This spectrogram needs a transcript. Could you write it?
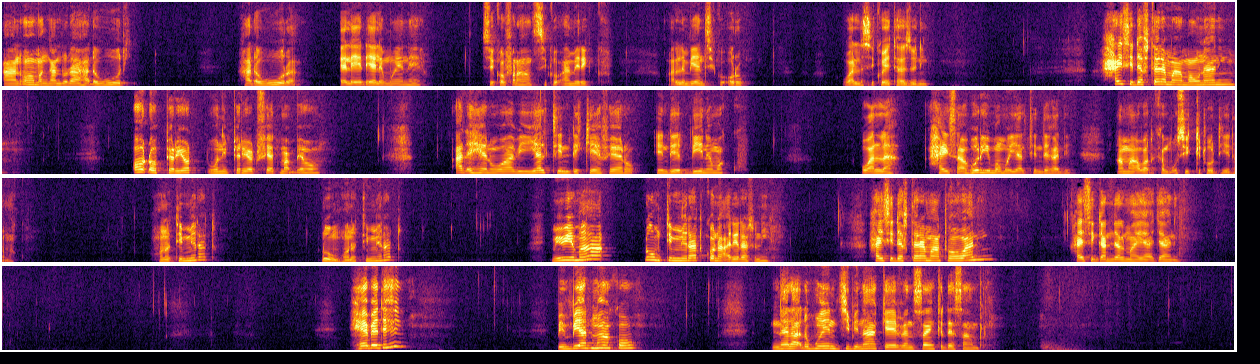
an o mo ganduɗa haɗa wuuri haɗa wuura e leyɗele mumen he siko france siko amérique walla mbiyen siko europe walla siko états unis haysi deftere ma mawnani? Oɗo period woni period feet maɓɓe o. Aɗa hen wawi yaltinde kefeero e nder diine makko. Walla haysa horimamo yaltinde kadi ama waɗ kam o sikkito diine makko. Hono timmirat? Ɗum hono timmirat? Mi wima ɗum timmirat kono arirata ni. Haysi deftere ma towani? haysi gandal ma yajani heɓe de ɓe mbiyatma ko nelaɗo mumen jibinake 25 décembre.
